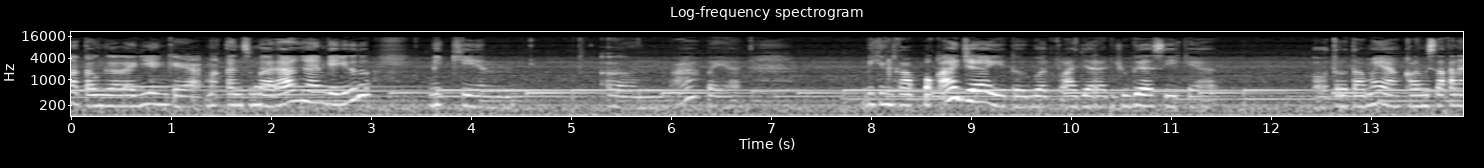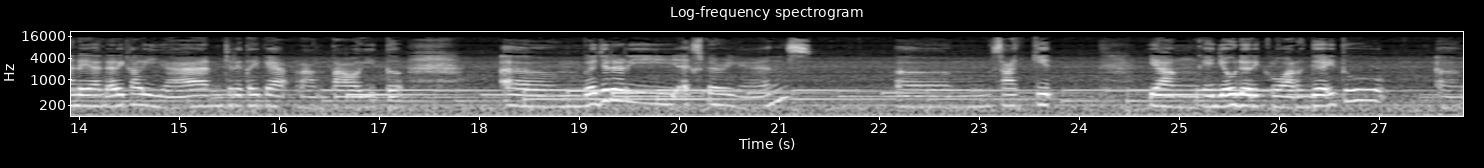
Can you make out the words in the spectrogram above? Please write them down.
atau enggak lagi yang kayak makan sembarangan kayak gitu tuh bikin um, apa ya bikin kapok aja gitu buat pelajaran juga sih kayak oh, terutama yang kalau misalkan ada ya dari kalian ceritanya kayak rantau gitu. Um, belajar dari experience um, sakit yang kayak jauh dari keluarga itu um,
